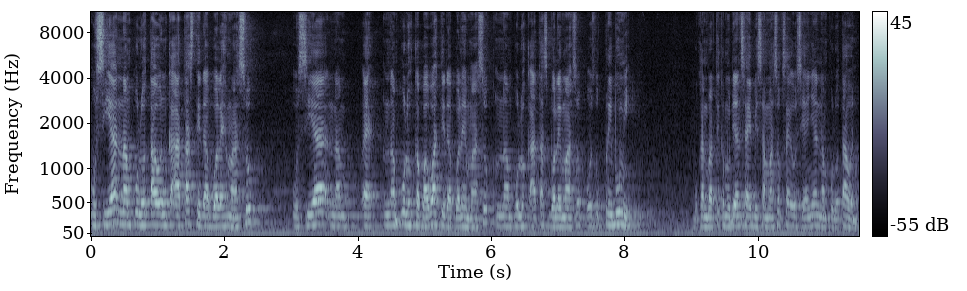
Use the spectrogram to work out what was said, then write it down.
Usia 60 tahun ke atas tidak boleh masuk usia 6, eh, 60 ke bawah tidak boleh masuk 60 ke atas boleh masuk untuk pribumi. Bukan berarti kemudian saya bisa masuk saya usianya 60 tahun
